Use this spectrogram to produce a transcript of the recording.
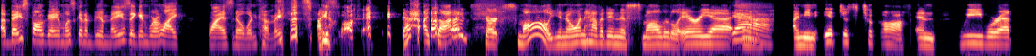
a baseball game was going to be amazing and we're like why is no one coming to this baseball I, game? That's i thought i'd start small you know and have it in this small little area yeah. And, i mean it just took off and we were at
